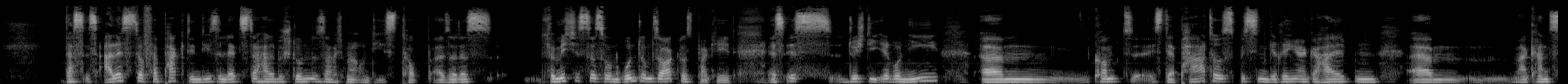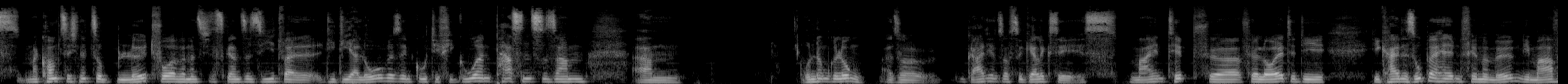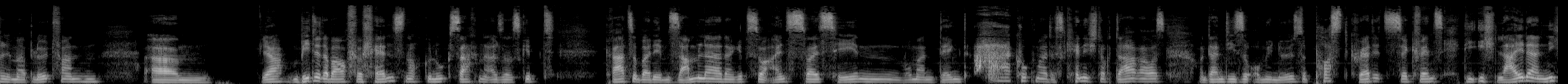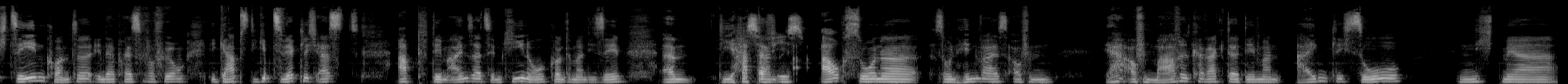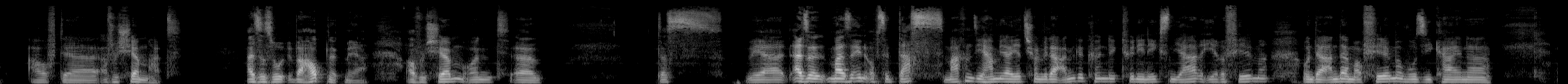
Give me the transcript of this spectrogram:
das ist alles so verpackt in diese letzte halbe Stunde, sag ich mal, und die ist top. Also das für mich ist das so ein rundum sorglos Paket. Es ist durch die Ironie ähm, kommt ist der Pathos bisschen geringer gehalten. Ähm, man kann's, man kommt sich nicht so blöd vor, wenn man sich das Ganze sieht, weil die Dialoge sind gut, die Figuren passen zusammen. Ähm, rundum gelungen. Also Guardians of the Galaxy ist mein Tipp für für Leute, die die keine Superheldenfilme mögen, die Marvel immer blöd fanden. Ähm, ja, bietet aber auch für Fans noch genug Sachen. Also es gibt gerade so bei dem Sammler, da gibt's so eins, zwei Szenen, wo man denkt, ah, guck mal, das kenne ich doch daraus. Und dann diese ominöse Post-Credits-Sequenz, die ich leider nicht sehen konnte in der Presseverführung. Die gab's, die gibt's wirklich erst ab dem Einsatz im Kino, konnte man die sehen. Ähm, die hat dann fies. auch so eine, so ein Hinweis auf einen, ja, auf einen Marvel-Charakter, den man eigentlich so nicht mehr auf der auf dem Schirm hat. Also so überhaupt nicht mehr auf dem Schirm und äh, das wäre also mal sehen, ob sie das machen. Sie haben ja jetzt schon wieder angekündigt für die nächsten Jahre ihre Filme, unter anderem auch Filme, wo sie keine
